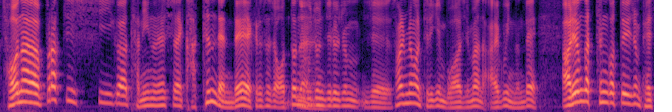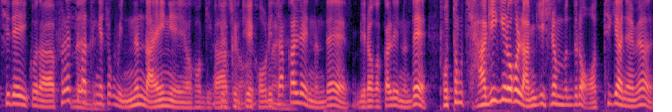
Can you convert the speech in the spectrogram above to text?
저나 뿌락지 씨가 다니는 헬스장이 같은 데인데 그래서 저 어떤 네. 구조인지를 좀 이제 설명을 드리긴 뭐하지만 알고 있는데 아령 같은 것들이 좀 배치되어 있거나 프레스 네네. 같은 게 조금 있는 라인이에요 거기가 그렇죠. 그 뒤에 거울이 네. 쫙 깔려 있는데 mirror가 깔려 있는데 보통 자기 기록을 남기시는 분들은 어떻게 하냐면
